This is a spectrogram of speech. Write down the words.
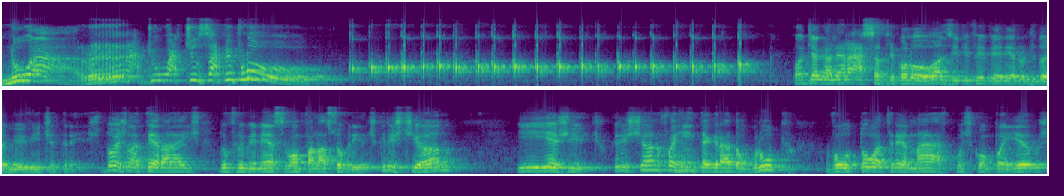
No ar, Rádio WhatsApp Flu. Bom dia, galeraça tricolor, 11 de fevereiro de 2023. Dois laterais do Fluminense, vamos falar sobre eles, Cristiano e Egídio. Cristiano foi reintegrado ao grupo, voltou a treinar com os companheiros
